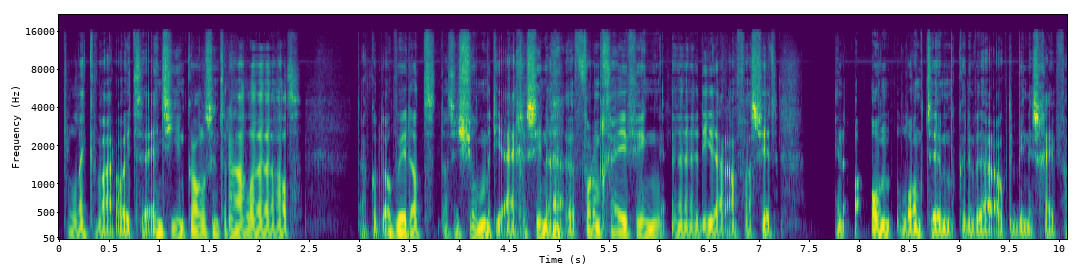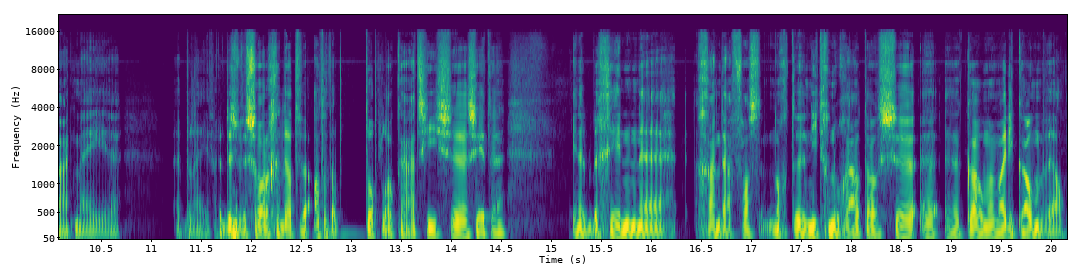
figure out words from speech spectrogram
plek waar ooit Engie een kolencentrale had. Daar komt ook weer dat, dat station met die eigenzinnige ja. vormgeving die daaraan vastzit. En on long term kunnen we daar ook de binnenscheepvaart mee beleven. Dus we zorgen dat we altijd op toplocaties zitten. In het begin gaan daar vast nog de, niet genoeg auto's komen, maar die komen wel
